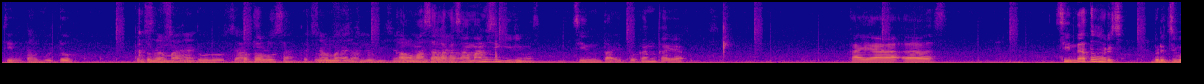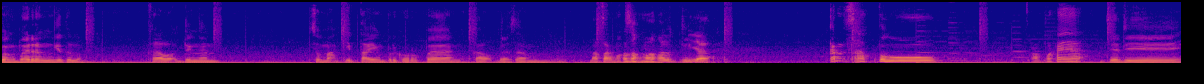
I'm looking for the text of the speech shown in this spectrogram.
Cinta butuh ketulusan. ketulusan. Juga bisa. Kalau masalah kesamaan sih gini mas. Cinta itu kan kayak kayak eh, cinta tuh harus berjuang bareng gitu loh. Kalau dengan cuma kita yang berkorban kalau bahasa masak-masak mahal juga. Iya. kan satu apa kayak jadi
